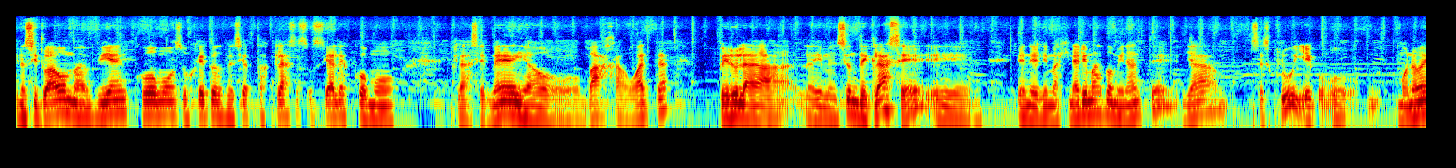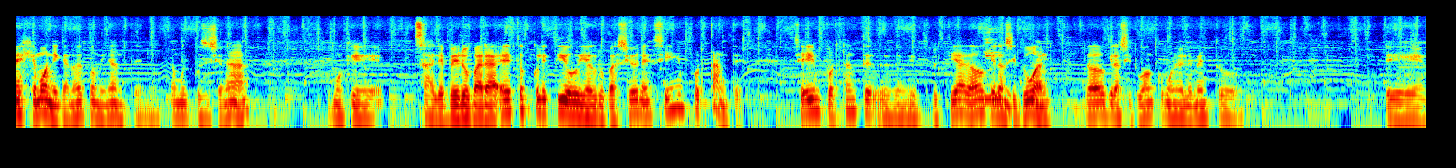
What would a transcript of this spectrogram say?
y nos situamos más bien como sujetos de ciertas clases sociales como clase media o baja o alta, pero la, la dimensión de clase eh, en el imaginario más dominante ya se excluye como, como no es hegemónica, no es dominante, no está muy posicionada, como que sale. Pero para estos colectivos y agrupaciones sí es importante, sí es importante desde mi perspectiva, dado que la sitúan, dado que la sitúan como un elemento eh,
